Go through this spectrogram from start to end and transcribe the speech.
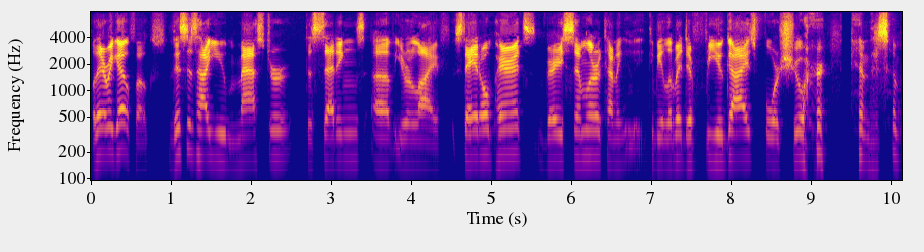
Well, there we go, folks. This is how you master the settings of your life. Stay at home parents, very similar, kind of could be a little bit different for you guys for sure. and there's some,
